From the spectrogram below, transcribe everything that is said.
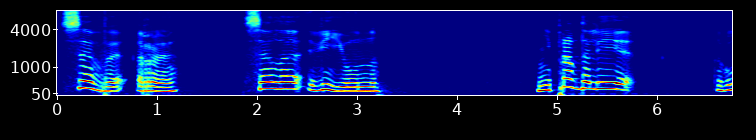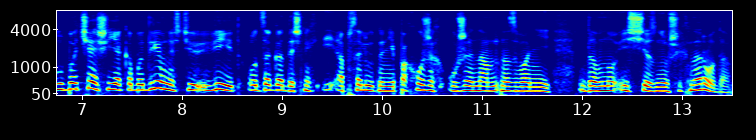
СВР Селавиюн. Не правда ли глубочайшей якобы древностью веет от загадочных и абсолютно не похожих уже нам названий давно исчезнувших народов,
